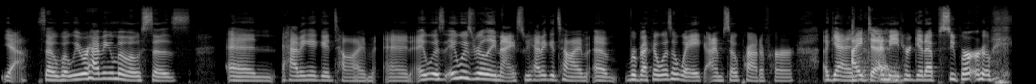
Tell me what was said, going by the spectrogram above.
Yeah. So, but we were having mimosas and having a good time and it was it was really nice we had a good time um, rebecca was awake i'm so proud of her again I did. i made her get up super early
